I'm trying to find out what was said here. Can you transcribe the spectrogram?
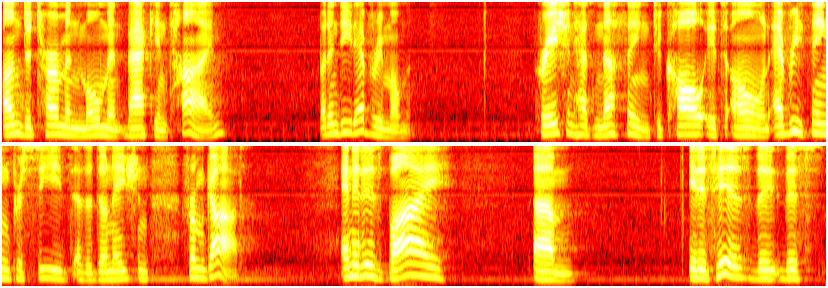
undetermined moment back in time, but indeed every moment. Creation has nothing to call its own. Everything proceeds as a donation from God. And it is by, um, it is His, the, this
